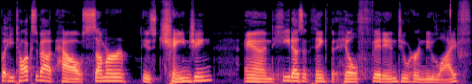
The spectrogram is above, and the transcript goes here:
But he talks about how Summer is changing and he doesn't think that he'll fit into her new life.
